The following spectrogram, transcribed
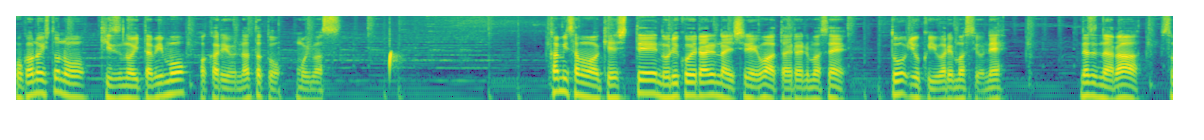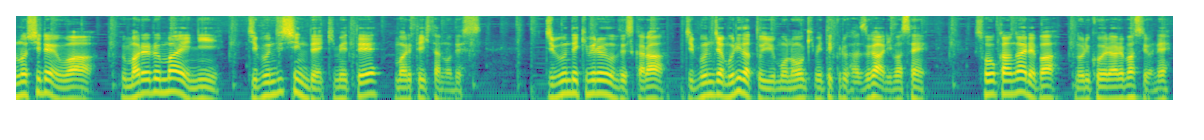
他の人の傷の痛みも分かるようになったと思います。神様は決して乗り越えられない試練を与えられません。とよく言われますよね。なぜならその試練は生まれる前に自分自身で決めて生まれてきたのです。自分で決めるのですから自分じゃ無理だというものを決めてくるはずがありません。そう考えれば乗り越えられますよね。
